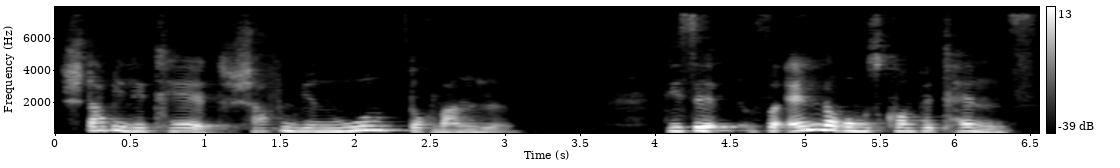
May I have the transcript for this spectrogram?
Stabilität schaffen wir nur durch Wandel. Diese Veränderungskompetenz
